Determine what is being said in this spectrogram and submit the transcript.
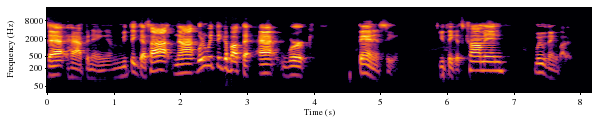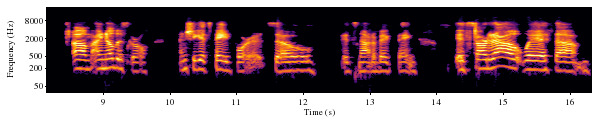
that happening? We think that's hot, not. What do we think about the at work fantasy? You think it's common? What do we think about it? Um, I know this girl and she gets paid for it. So it's not a big thing. It started out with um,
